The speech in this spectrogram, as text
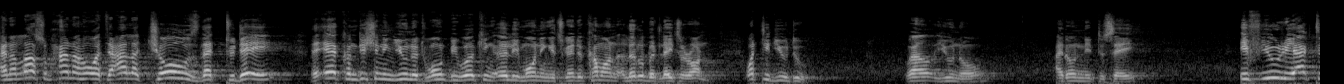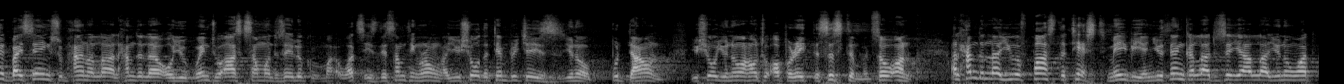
and Allah subhanahu wa ta'ala chose that today, the air conditioning unit won't be working early morning, it's going to come on a little bit later on. What did you do? Well, you know. I don't need to say. If you reacted by saying Subhanallah, Alhamdulillah, or you went to ask someone to say, look, what's, is there something wrong? Are you sure the temperature is, you know, put down? You sure you know how to operate the system and so on? Alhamdulillah, you have passed the test, maybe, and you thank Allah to say, Ya Allah, you know what?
